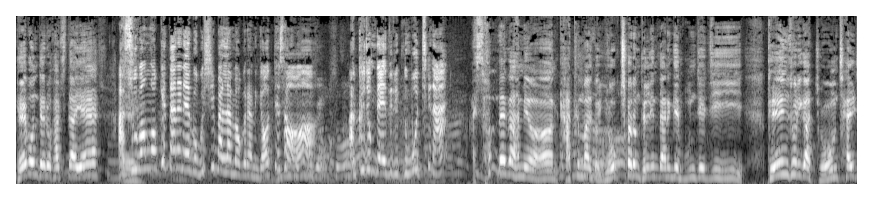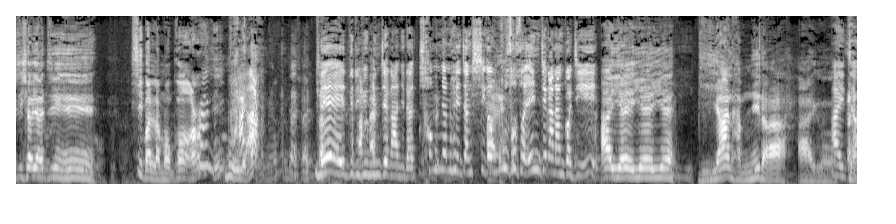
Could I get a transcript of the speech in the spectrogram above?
대본대로 갑시다, 예. 아, 수박 먹겠다는 애 보고 씨 발라 먹으라는 게 어때서? 아, 그 정도 애드립도 못 치나? 아, 선배가 하면 같은 말도 욕처럼 들린다는 게 문제지. 된 소리가 좀 찰지셔야지. 씨발라 먹어. 아니? 뭐야? 내 애드립이 문제가 아니라 청년 회장 씨가 웃어서 엔지가 난 거지. 아, 예, 예, 예. 미안합니다. 아이고. 아이, 저,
